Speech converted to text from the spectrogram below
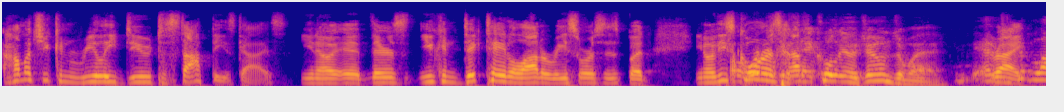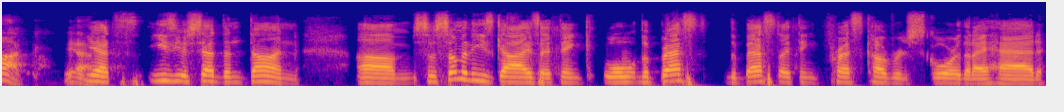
how much you can really do to stop these guys. You know, it, there's you can dictate a lot of resources, but you know these corners have take Julio Jones away. Yeah, Right. Good luck. Yeah. yeah, it's easier said than done. Um, so some of these guys, I think, well, the best, the best, I think, press coverage score that I had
